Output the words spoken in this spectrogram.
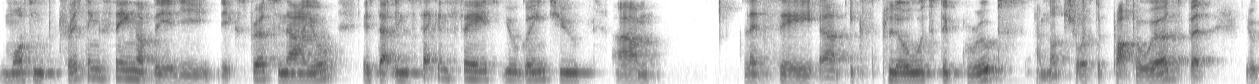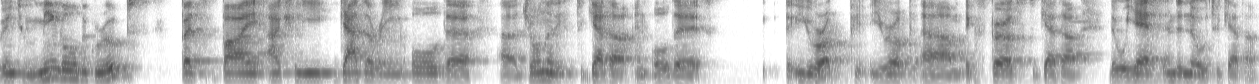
most interesting thing of the, the, the expert scenario is that in the second phase, you're going to um, let's say, uh, explode the groups. I'm not sure it's the proper word, but you're going to mingle the groups but by actually gathering all the uh, journalists together and all the Europe Europe um, experts together, the yes and the no together.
